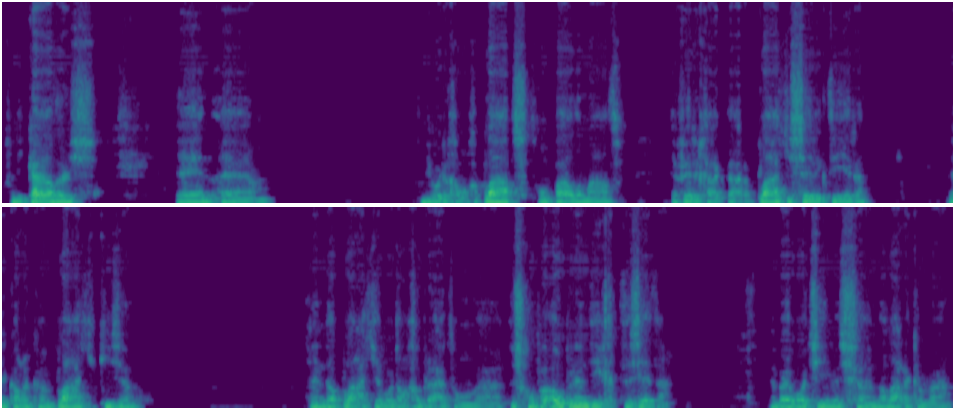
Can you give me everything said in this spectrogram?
van die kaders. En ehm, die worden gewoon geplaatst op een bepaalde maat. En verder ga ik daar een plaatje selecteren. Dan kan ik een plaatje kiezen. En dat plaatje wordt dan gebruikt om uh, de schroeven open en dicht te zetten. En bij Watch Image, uh, dan laat ik hem,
